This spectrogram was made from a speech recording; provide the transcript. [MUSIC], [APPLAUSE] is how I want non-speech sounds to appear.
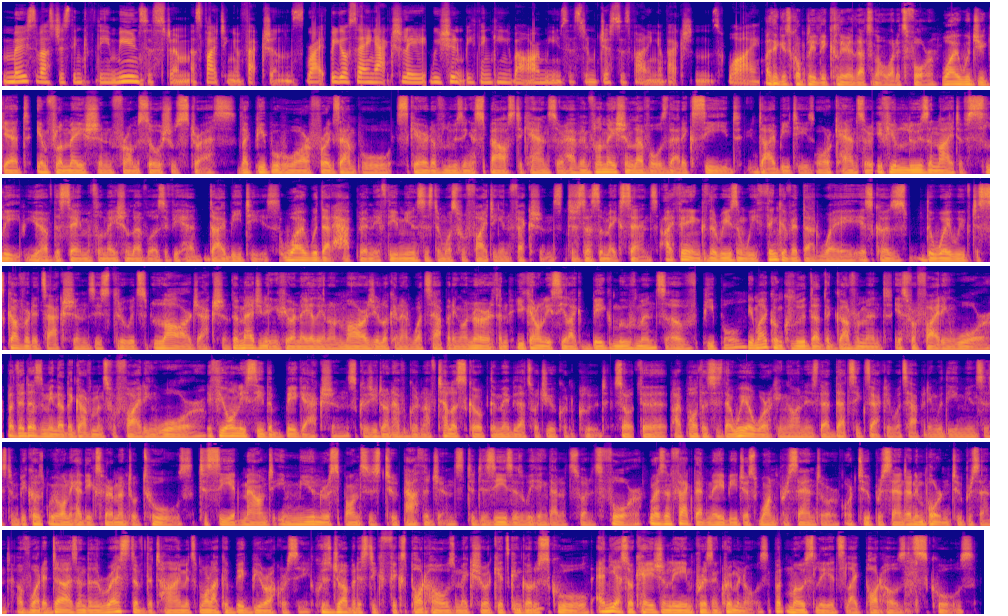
Most of us just think of the immune system as fighting infections, right? But you're saying actually we shouldn't be thinking about our immune system just as fighting infections. Why? I think it's completely clear that's not what it's for. Why would you get inflammation from social stress? Like people who are, for example, scared of losing a spouse to cancer have inflammation levels that exceed diabetes or cancer. If you lose a night of sleep, you have the same inflammation level as if you had diabetes. Why would that happen if the immune system was for fighting infections? Just doesn't make sense. I think the reason we think of it that way is because the way we've discovered its actions is through its large action. So imagine if you're an alien on Mars, you're looking at what's happening on Earth and you can only see like big movements of people. You might conclude that the government is for fighting war, but that doesn't mean that the government's for fighting war. If you only see the big actions because you don't have a good enough telescope, then maybe that's what you conclude. So the hypothesis that we are working on is that that's exactly what's happening with the immune system because we've only had the experimental tools to see it mount immune responses to pathogens, to diseases. We think that it's what it's for. Whereas in fact, that may be just 1% or, or 2%, an important 2% of what it does. And the rest of the time, it's more like a big bureaucracy whose job it is to fix potholes, make sure kids can go to school. And yes, occasionally imprison criminals, but mostly it's like potholes in [LAUGHS] schools.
